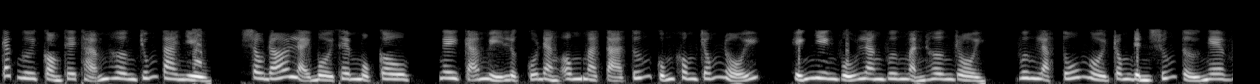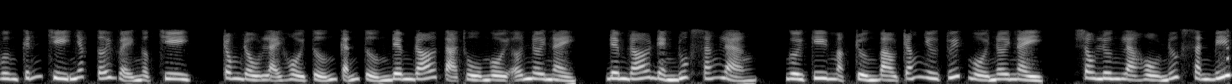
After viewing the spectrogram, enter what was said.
các ngươi còn thê thảm hơn chúng ta nhiều, sau đó lại bồi thêm một câu, ngay cả mị lực của đàn ông mà tạ tướng cũng không chống nổi, hiển nhiên Vũ Lăng Vương mạnh hơn rồi. Vương Lạc Tú ngồi trong đình sướng tự nghe Vương Kính Chi nhắc tới vệ ngật chi, trong đầu lại hồi tưởng cảnh tượng đêm đó tạ thù ngồi ở nơi này, đêm đó đèn đuốc sáng lạng, người kia mặc trường bào trắng như tuyết ngồi nơi này, sau lưng là hồ nước xanh biếc,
